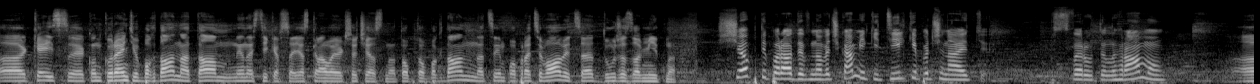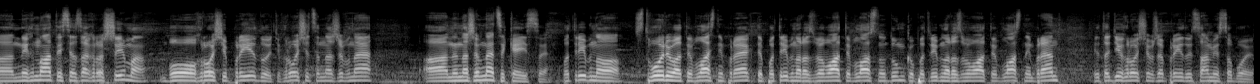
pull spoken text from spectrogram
е, кейси конкурентів Богдана. Там не настільки все яскраво, якщо чесно. Тобто Богдан над цим попрацював і це дуже замітно. Що б ти порадив новачкам, які тільки починають сферу Телеграму? Е, не гнатися за грошима, бо гроші прийдуть. Гроші це наживне, а не наживне це кейси. Потрібно створювати власні проекти, потрібно розвивати власну думку, потрібно розвивати власний бренд, і тоді гроші вже прийдуть самі собою.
